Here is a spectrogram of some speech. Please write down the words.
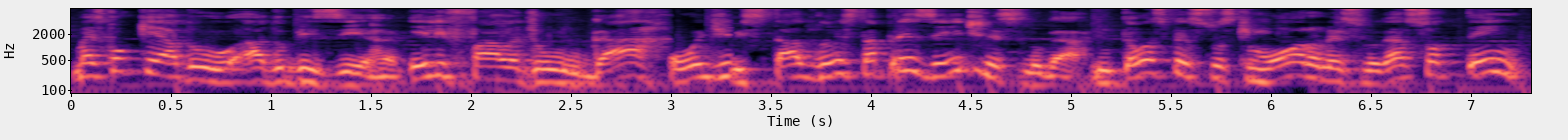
Mas qual que é a do, a do Bezerra? Ele fala de um lugar onde o Estado não está presente nesse lugar. Então as pessoas que moram nesse lugar só têm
